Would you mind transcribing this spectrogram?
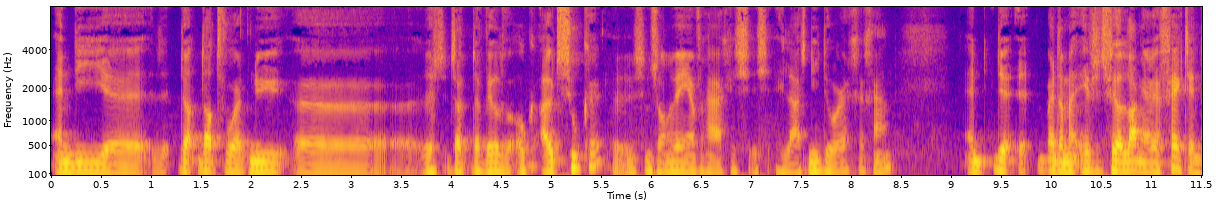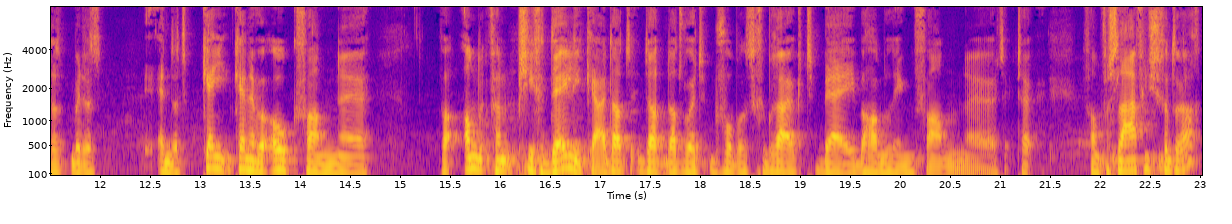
En die, uh, dat, dat wordt nu, dus dat, dat wilden we ook uitzoeken. Dus een zonneweeënvraag is, is helaas niet doorgegaan. En de, maar dan heeft het veel langer effect. En dat, maar dat, en dat ken, kennen we ook van van, psychedelica, dat, dat, dat wordt bijvoorbeeld gebruikt bij behandeling van, ter, van verslavingsgedrag.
